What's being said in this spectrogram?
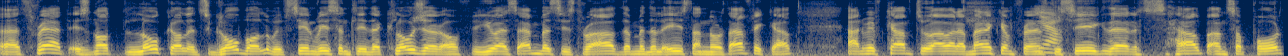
uh, threat is not local, it's global. We've seen recently the closure of U.S. embassies throughout the Middle East and North Africa. And we've come to our American friends yeah. to seek their help and support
